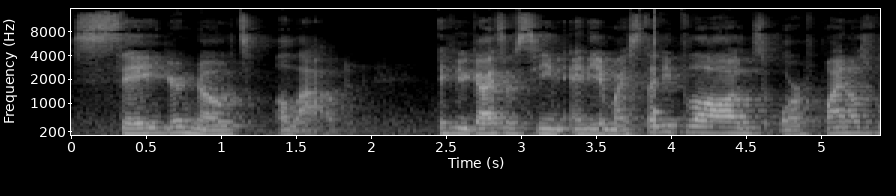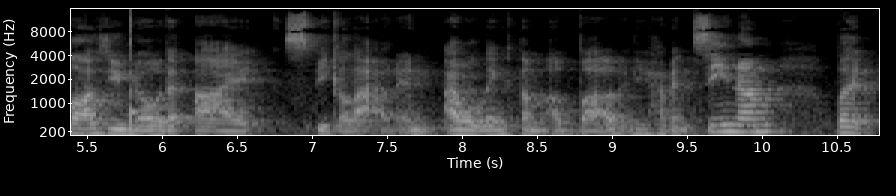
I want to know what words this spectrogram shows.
Say your notes aloud. If you guys have seen any of my study vlogs or finals vlogs, you know that I speak aloud and I will link them above if you haven't seen them. But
